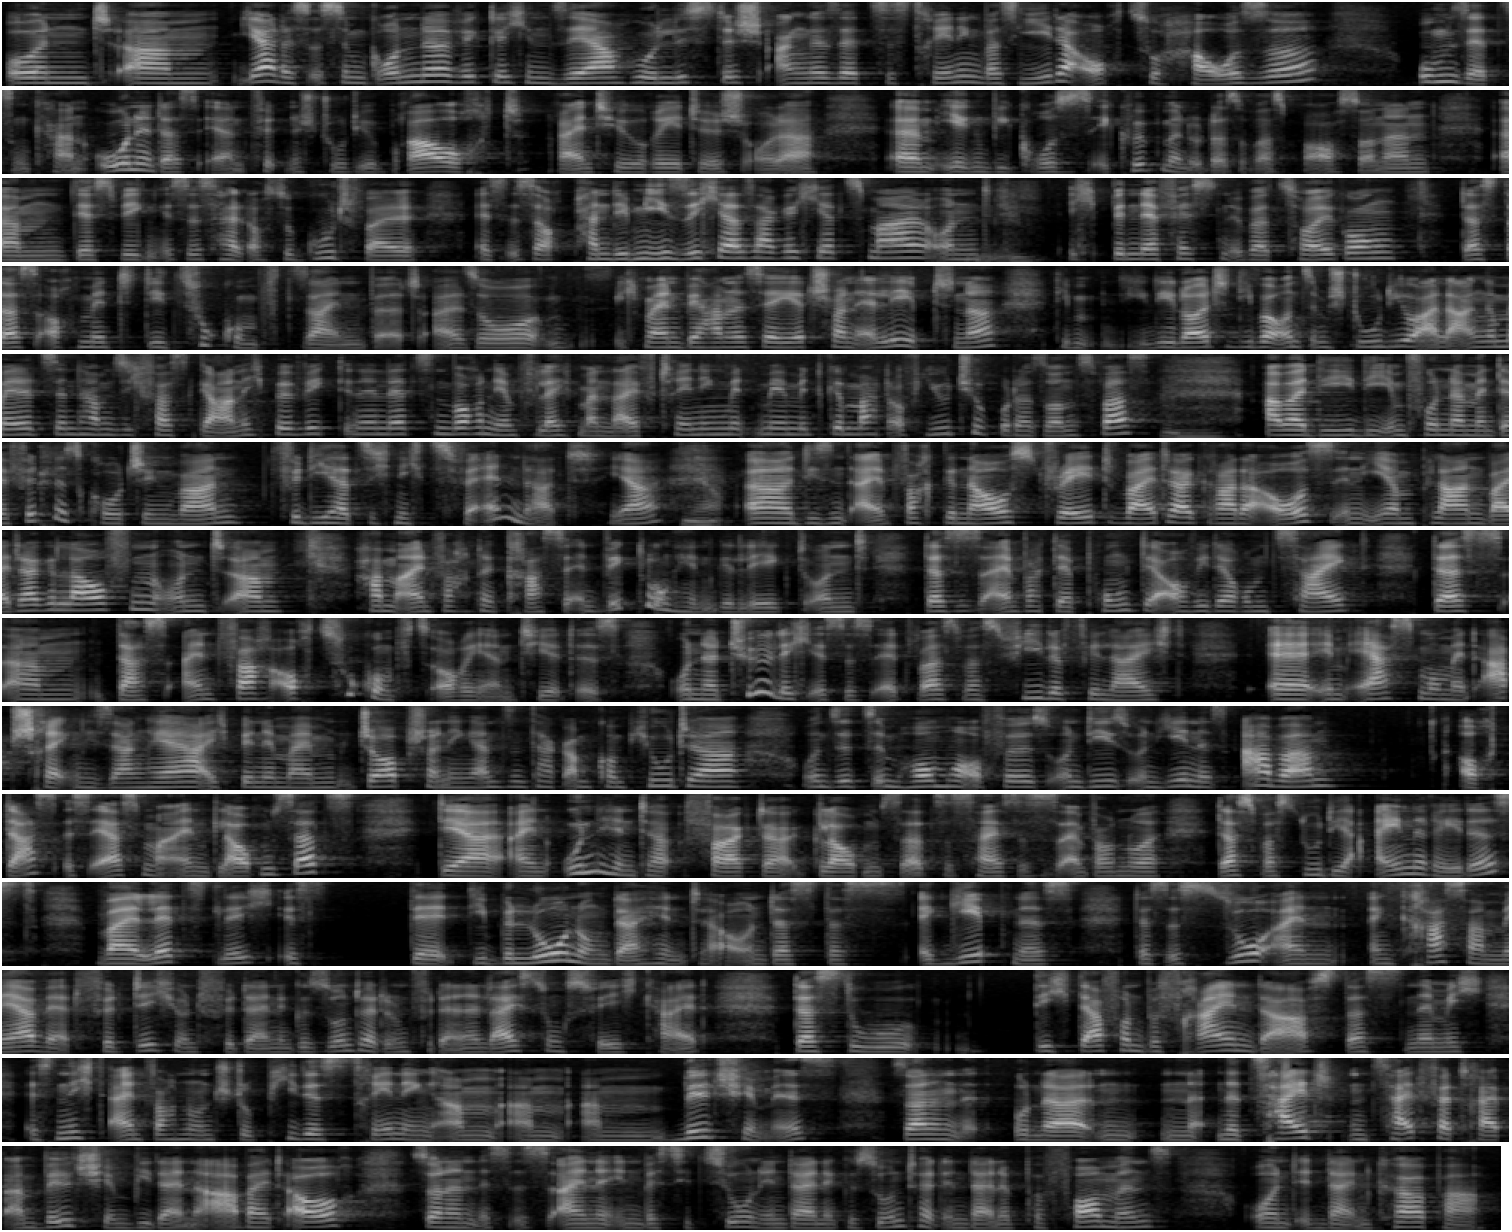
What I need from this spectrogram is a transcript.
Und ähm, ja, das ist im Grunde wirklich ein sehr holistisch angesetztes Training, was jeder auch zu Hause umsetzen kann, ohne dass er ein Fitnessstudio braucht, rein theoretisch, oder ähm, irgendwie großes Equipment oder sowas braucht, sondern ähm, deswegen ist es halt auch so gut, weil es ist auch pandemiesicher, sage ich jetzt mal, und mhm. ich bin der festen Überzeugung, dass das auch mit die Zukunft sein wird. Also ich meine, wir haben es ja jetzt schon erlebt, ne? Die, die, die Leute, die bei uns im Studio alle angemeldet sind, haben sich fast gar nicht bewegt in den letzten Wochen. Die haben vielleicht mal ein Live-Training mit mir mitgemacht auf YouTube oder sonst was. Mhm. Aber die, die im Fundament der Fitness-Coaching waren, für die hat sich nichts verändert. Ja, ja. Äh, die sind einfach genau straight weiter geradeaus in ihrem Plan weitergelaufen und ähm, haben einfach eine krasse Entwicklung hingelegt. Und das ist einfach der Punkt, der auch wiederum zeigt, dass ähm, das einfach auch zukunftsorientiert ist. Und natürlich ist es etwas, was viele vielleicht äh, im ersten Moment abschrecken. Die sagen, ja, ich bin in meinem Job schon den ganzen Tag am Computer und sitze im Homeoffice und dies und jenes. Aber auch das ist erstmal ein Glaubenssatz, der ein unhinterfragter Glaubenssatz. Das heißt, es ist einfach nur das, was du dir einredest, weil letztlich ist der, die Belohnung dahinter und das, das Ergebnis, das ist so ein, ein krasser Mehrwert für dich und für deine Gesundheit und für deine Leistungsfähigkeit, dass du dich davon befreien darfst, dass nämlich es nicht einfach nur ein stupides Training am, am, am Bildschirm ist, sondern oder eine Zeit, ein Zeitvertreib am Bildschirm wie deine Arbeit auch, sondern es ist eine Investition in deine Gesundheit, in deine Performance und in deinen Körper.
